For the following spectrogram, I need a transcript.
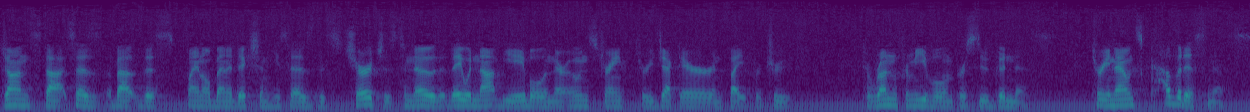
John Stott says about this final benediction, he says, This church is to know that they would not be able in their own strength to reject error and fight for truth, to run from evil and pursue goodness, to renounce covetousness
